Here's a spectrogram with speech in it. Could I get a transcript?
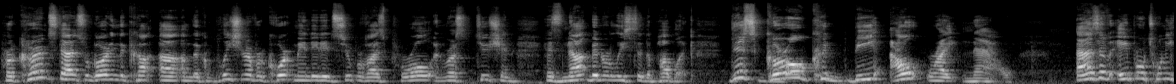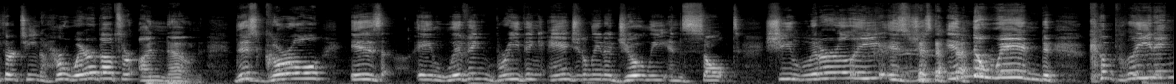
Her current status regarding the co- uh, um, the completion of her court mandated supervised parole and restitution has not been released to the public. This girl could be out right now. As of April 2013, her whereabouts are unknown. This girl is a living, breathing Angelina Jolie insult. She literally is just in the wind, completing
